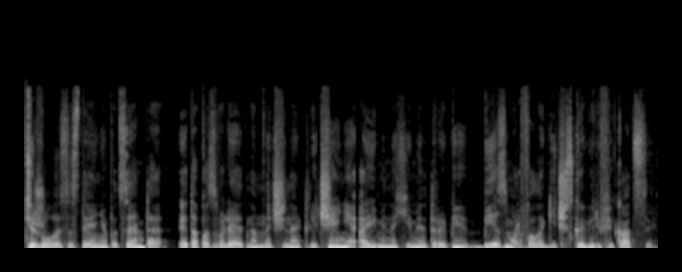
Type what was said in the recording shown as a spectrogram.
тяжелое состояние пациента, это позволяет нам начинать лечение, а именно химиотерапию, без морфологической верификации.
